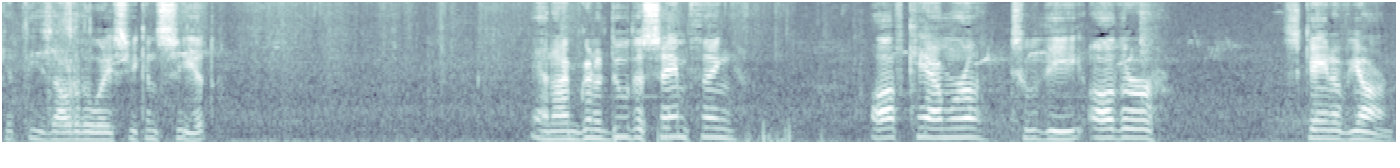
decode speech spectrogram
Get these out of the way so you can see it. And I'm going to do the same thing off camera to the other skein of yarn.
